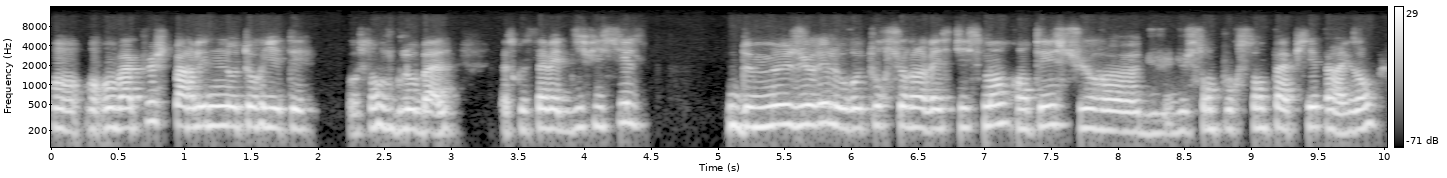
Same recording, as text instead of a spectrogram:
on, va plus parler de notoriété au sens global, parce que ça va être difficile de mesurer le retour sur investissement quand tu es sur euh, du, 100% papier, par exemple,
